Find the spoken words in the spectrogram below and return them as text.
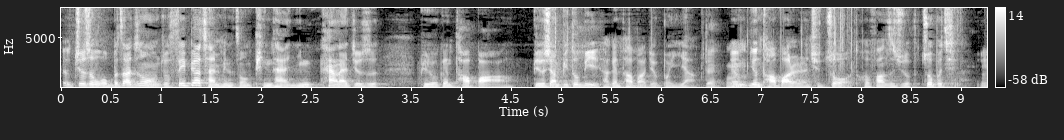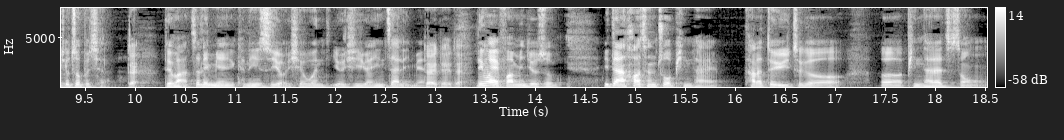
嗯。就是我不知道这种就非标产品的这种平台，您看来就是。比如跟淘宝，比如像 B to B，它跟淘宝就不一样。对，用用淘宝的人去做或方式去做不起来，就做不起来。对，对吧？这里面肯定是有一些问题，有一些原因在里面。对对对。另外一方面就是说，一旦号称做平台，它的对于这个呃平台的这种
